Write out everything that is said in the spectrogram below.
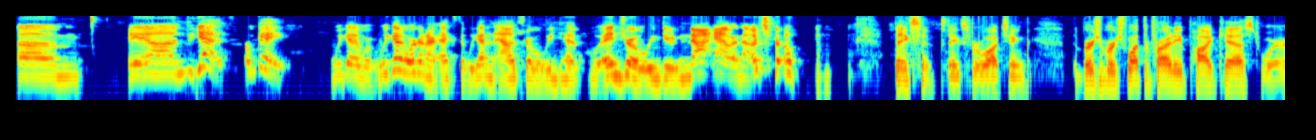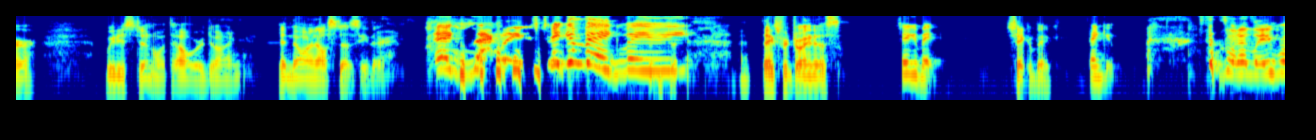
Um, and yes, okay. We gotta work. We gotta work on our exit. We got an outro, but we have intro. But we do not have an outro. Thanks. Thanks for watching the Birch and Birch What the Friday podcast, where we just didn't know what the hell we're doing, and no one else does either. Exactly. Shake and bake, baby. Thanks for joining us. Shake and bake. Shake a bake. Thank you. That's what I was waiting for.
